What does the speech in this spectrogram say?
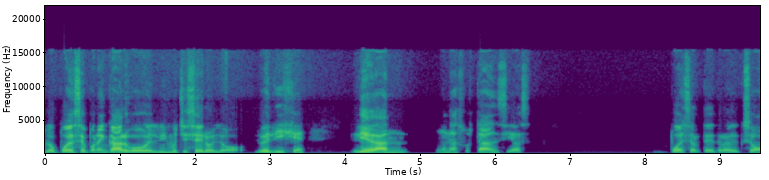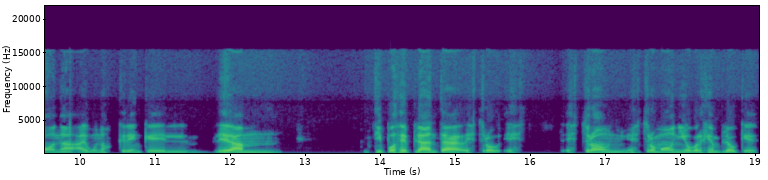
lo puede ser por encargo, el mismo hechicero lo, elige, le dan unas sustancias, puede ser tetradoxona, algunos creen que le dan tipos de planta, estro, estromonio, por ejemplo, que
